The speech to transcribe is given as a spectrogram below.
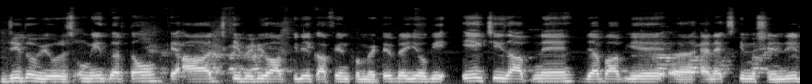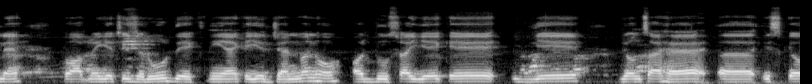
جی تو ویورز امید کرتا ہوں کہ آج کی ویڈیو آپ کے لیے کافی انفارمیٹیو رہی ہوگی۔ ایک چیز آپ نے جب آپ یہ این ایکس کی مشینری لیں تو آپ نے یہ چیز ضرور دیکھنی ہے کہ یہ جینون ہو اور دوسرا یہ کہ یہ جون سا ہے اس کو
